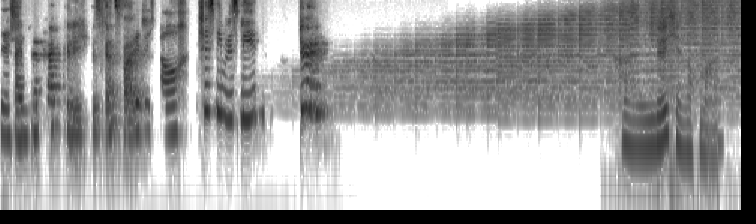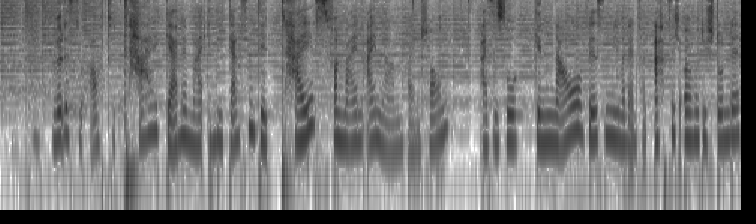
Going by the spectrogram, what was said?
einen schönen Tag für dich. Bis ganz bald. Für dich auch. Tschüssli, Müsli. Tschüss. Hallöchen nochmal. Würdest du auch total gerne mal in die ganzen Details von meinen Einnahmen reinschauen? Also so genau wissen, wie man denn von 80 Euro die Stunde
